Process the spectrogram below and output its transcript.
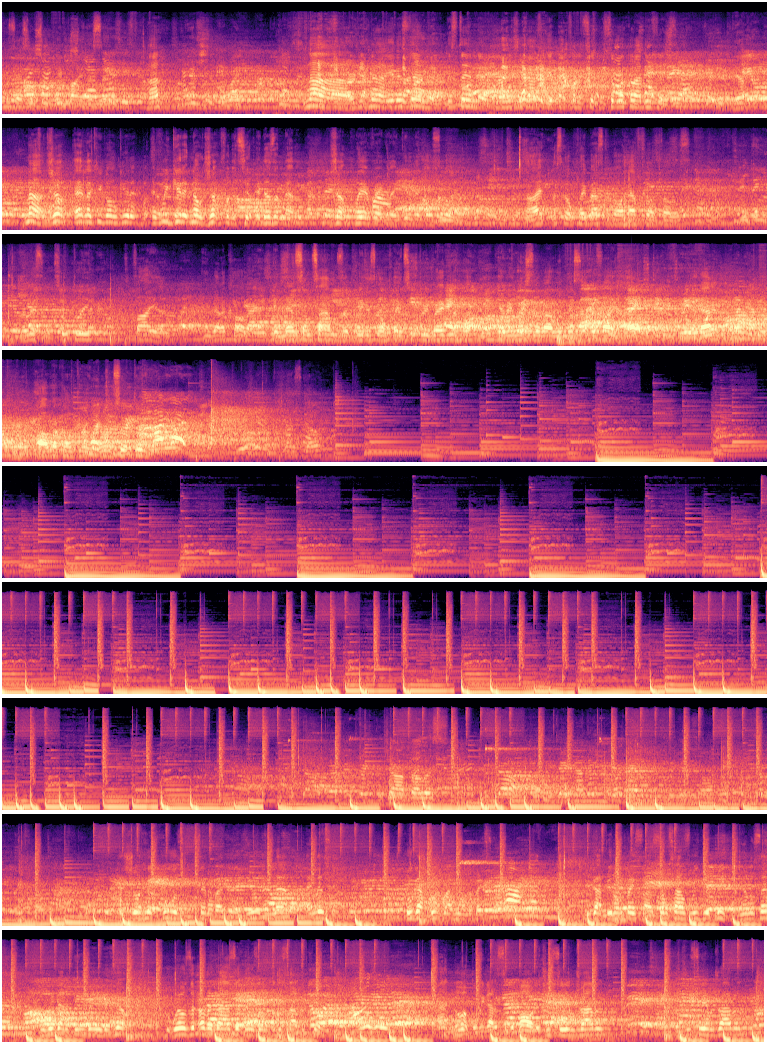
do some free fight. That's it. Huh? I can just yes. Nah, nah, you just stand there. Just stand there. I want you guys to get back for the tip. So work on our defense. Yeah. Nah, jump. Act like you're gonna get it. If we get it, no, jump for the tip. It doesn't matter. Jump, play it regularly, get it and go somewhere. All right, let's go play basketball. Have fun, fellas. But listen, two, three, fire. You gotta call it. And then sometimes if we just gonna play two, three regular, every once in a while we miss on the right? You got it? All work on three. One, fellas. It's your hip. Who was center right there? You and Lana. Hey, listen. Who got beat right here on the baseline? Oh, yeah. You got beat on the baseline. Sometimes we get beat. You know what I'm saying? But we gotta be ready to help. Where was the other guys that was on the other side of the court? I was in I know it, but we gotta see the ball. Did you see him driving? Did you see him driving?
